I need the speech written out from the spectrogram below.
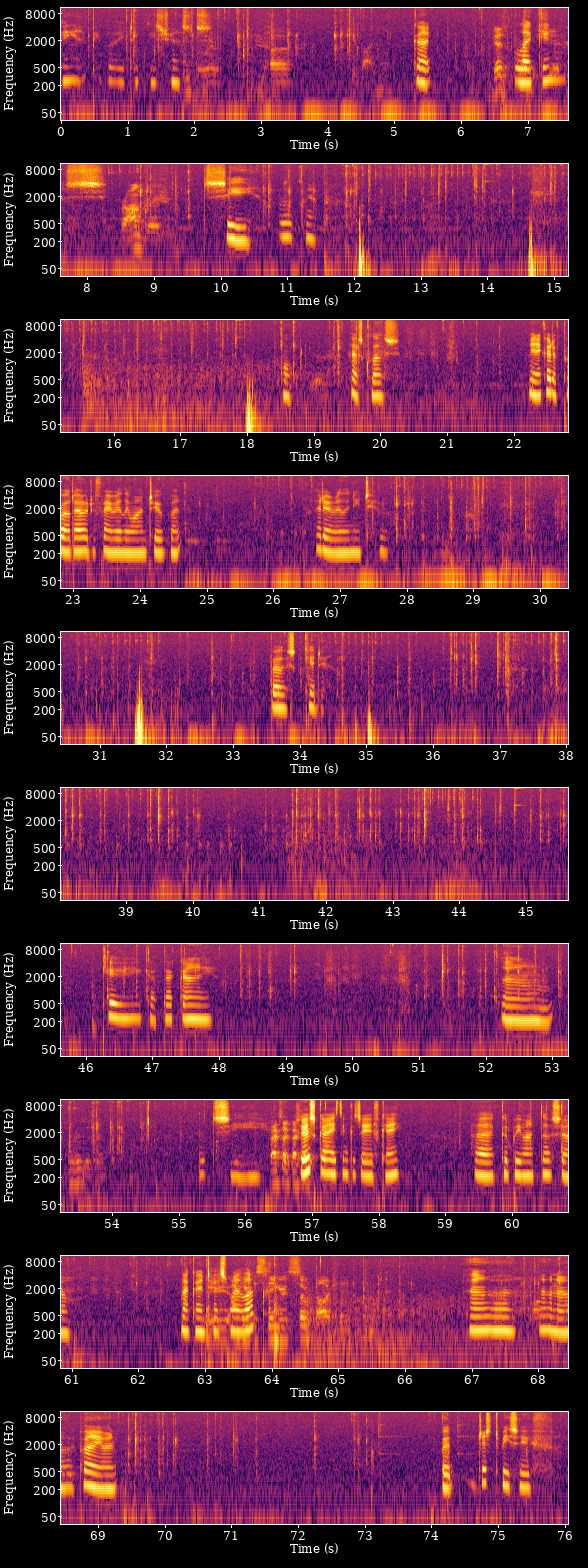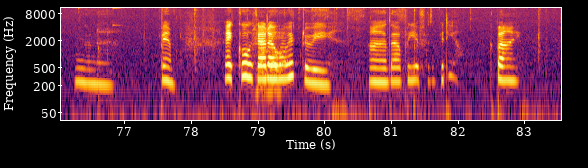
dang it, took these chests. Got leggings. Let's see. Oh crap. Oh, that was close. I mean, I could have pulled out if I really wanted to, but I didn't really need to. Bros, kid. Okay, got that guy. Um, Where is it then? let's see. Backside, So this guy I think is AFK. Uh, could be marked though, so not gonna test my luck. This stinger, it's so. Uh, I don't know. They probably aren't. But just to be safe, I'm gonna. Bam. Hey, cool. We got well- victory. Uh, that'll be it for the video. Goodbye.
